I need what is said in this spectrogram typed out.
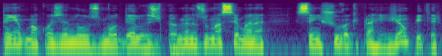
Tem alguma coisa nos modelos de pelo menos uma semana sem chuva aqui para a região, Peter?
